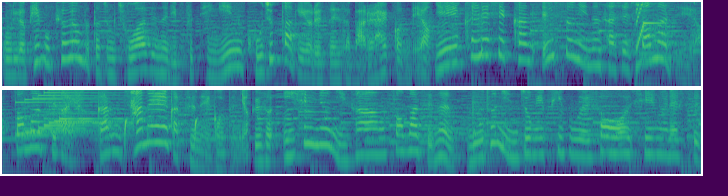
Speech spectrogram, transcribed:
우리가 피부 표면부터 좀 좋아지는 리프팅인 고주파 계열에 대해서 말을 할 건데요. 얘의 클래식한 1순위는 사실 써마지예요. 써마지가 약간 샤넬 같은 애거든요. 그래서 20년 이상 써마지는 모든 인종의 피부에서 시행을 했을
